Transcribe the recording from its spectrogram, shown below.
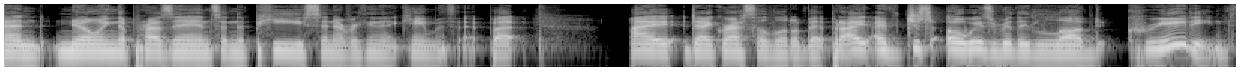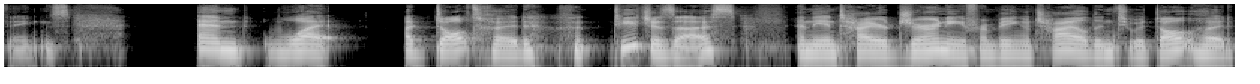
and knowing the presence and the peace and everything that came with it. But I digress a little bit, but I, I've just always really loved creating things. And what adulthood teaches us and the entire journey from being a child into adulthood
